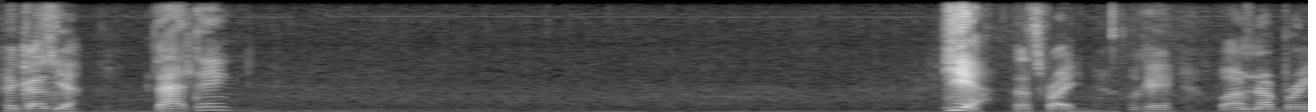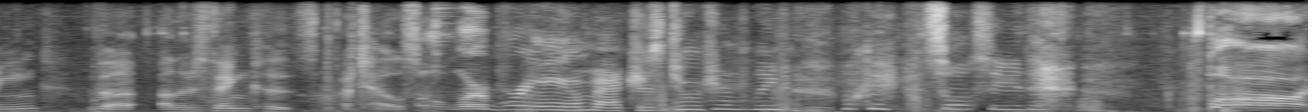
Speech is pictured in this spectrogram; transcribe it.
Hey guys, yeah, that thing. Yeah, that's right. Okay, but I'm not bringing the other thing because it's a telescope. Oh, we're bringing a mattress to a trampoline. Okay, so I'll see you there. Bye.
